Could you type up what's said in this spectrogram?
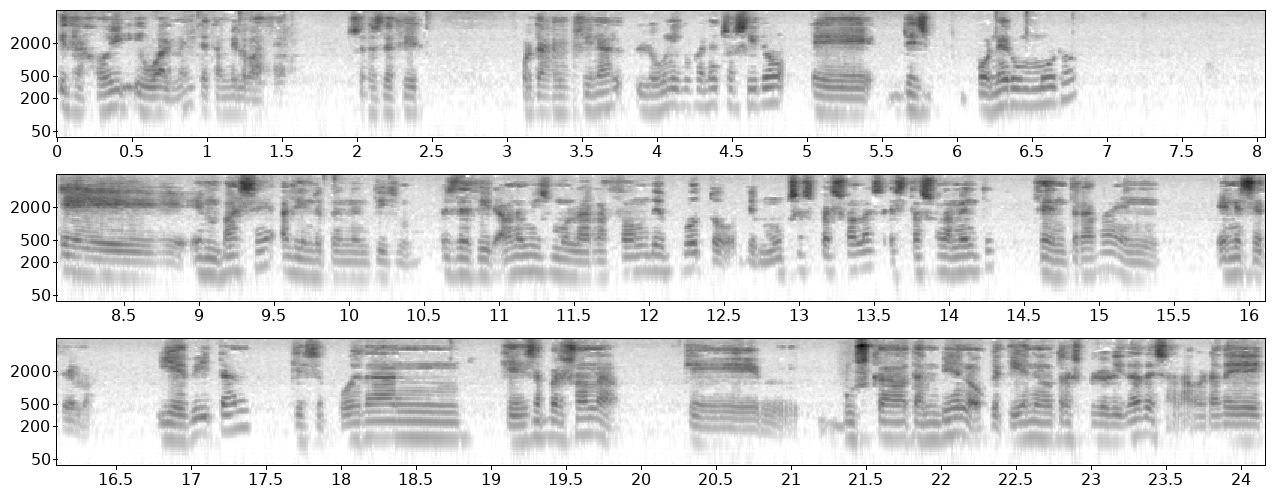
y Rajoy igualmente también lo va a hacer. O es decir, porque al final lo único que han hecho ha sido eh, poner un muro eh, en base al independentismo. Es decir, ahora mismo la razón de voto de muchas personas está solamente centrada en, en ese tema y evitan que se puedan, que esa persona que busca también o que tiene otras prioridades a la hora de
